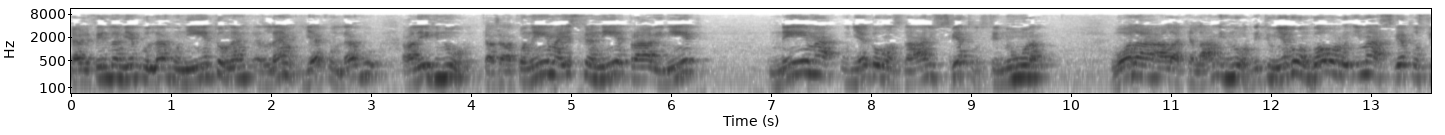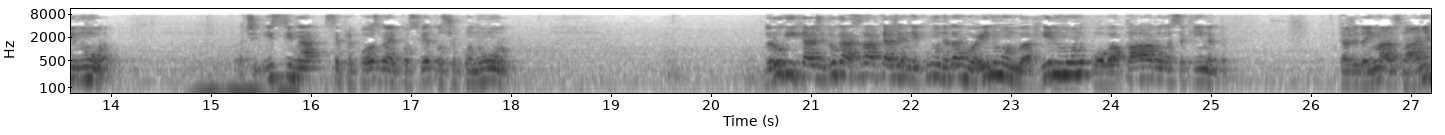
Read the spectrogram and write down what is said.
Kaže, fin lem jeku lehu nijetu, lem, lem jeku lehu alihi nur. Kaže, ako nema iskren nijet, pravi nijet, nema u njegovom znanju svjetlosti, nura. Vola ala kelamih nur. Niti u njegovom govoru ima svjetlosti nura. Znači, istina se prepoznaje po svjetlošću, po nuru. Drugi kaže, druga stvar kaže, nekune lehu ilmun wa hilmun wa waqarun wa sakinatun. Kaže da ima znanje,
